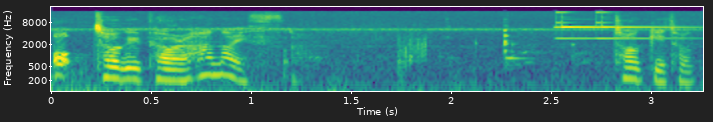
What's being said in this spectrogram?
어, 저기 별 하나 있어. 저기 저기.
